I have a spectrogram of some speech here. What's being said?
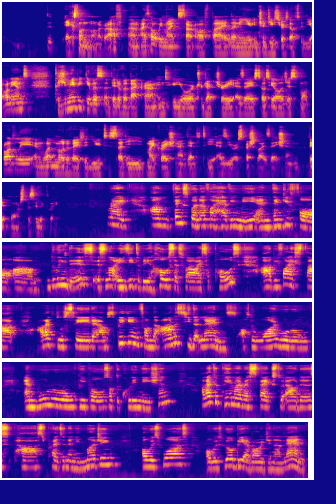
excellent monograph. Um, I thought we might start off by letting you introduce yourself to the audience. Could you maybe give us a bit of a background into your trajectory as a sociologist more broadly and what motivated you to study migration identity as your specialization a bit more specifically? Right. Um, thanks, Bernard, for having me, and thank you for um, doing this. It's not easy to be a host as well, I suppose. Uh, before I start, I'd like to say that I'm speaking from the unceded lands of the Woi Wurrung and Boonwurrung peoples of the Kulin Nation. I'd like to pay my respects to elders past, present, and emerging, always was, always will be Aboriginal land.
